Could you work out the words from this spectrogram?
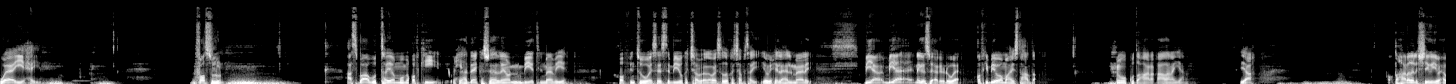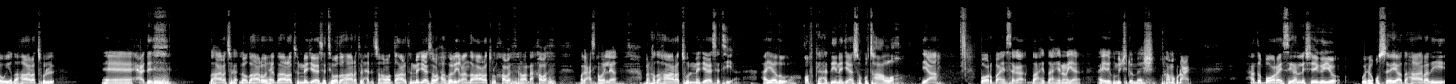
Waayahay. Faslun. Asbaabu tayamumi qofkii wixii hadda aan ka soo hadlayn oo dhan biyay tilmaamayeen. Qof intuu weysaysta biyuu weysadu ka jabtay iyo wixii la halmaalay. Biyaa biyaa naga soo agri dhowaa. Qofkii biyaha ma haysto hadda. Muxuu ku dahaaro qaadanayaa yaa dahaarada la sheegaya waxaa weeye dahaaratul dahaaradu waxay dahaaratu najaasati wa dahaaratu lxadath ama dahaaratu najaasa waxaa koo la yaqaan dahaaratu lkhabathna waa dhaa khabath. Magacaasna way leedahay. Marka dahaaratu najaasati ayadu qofka haddii najaasa ku taalo yaa boor baa isaga daahiranaya ayada kuma jidho meesha. Markaama ku dhacay hadda booraysigan la sheegayo wuxuu quseeyaa dahaaradii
